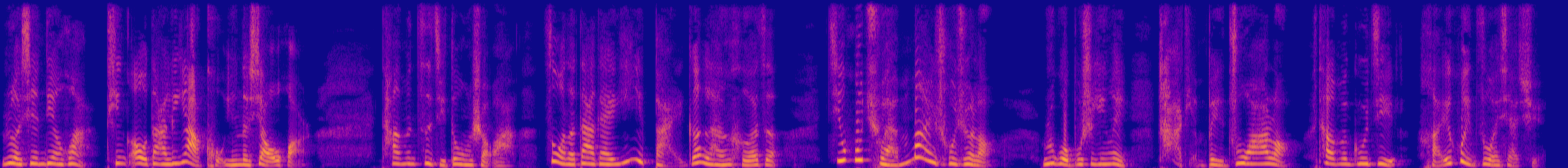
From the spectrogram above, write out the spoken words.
热线电话，听澳大利亚口音的笑话。他们自己动手啊，做了大概一百个蓝盒子，几乎全卖出去了。如果不是因为差点被抓了，他们估计还会做下去。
